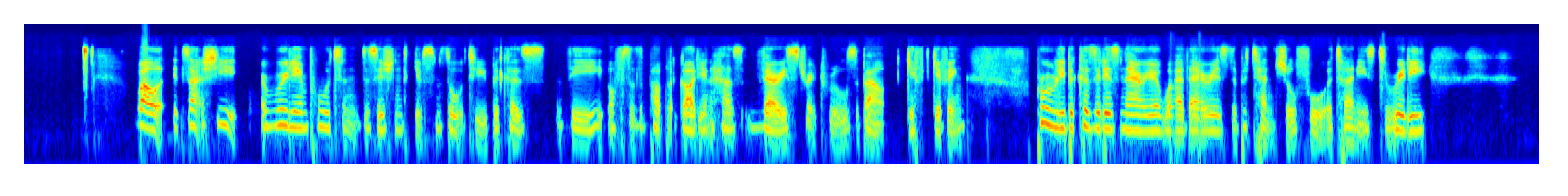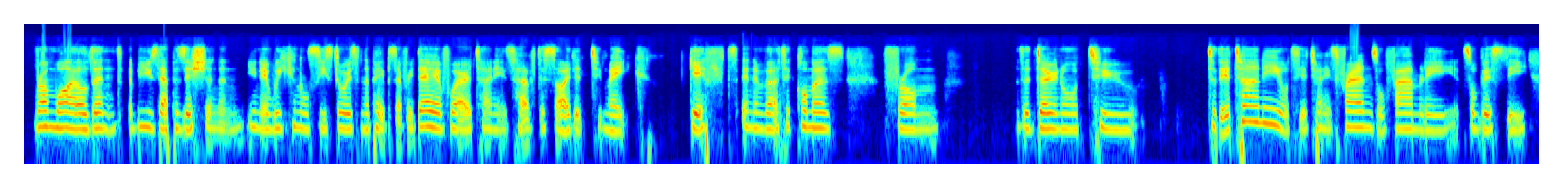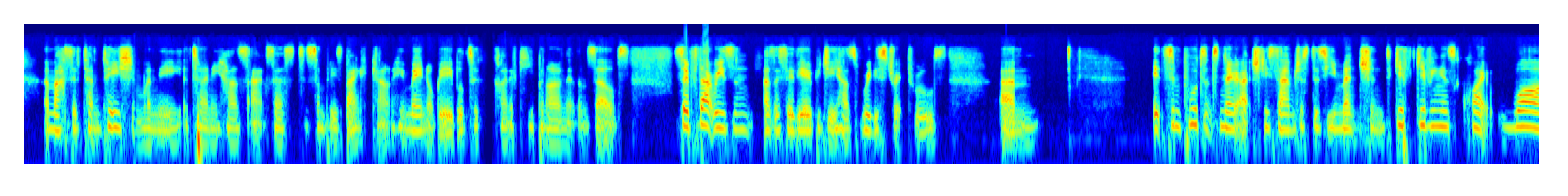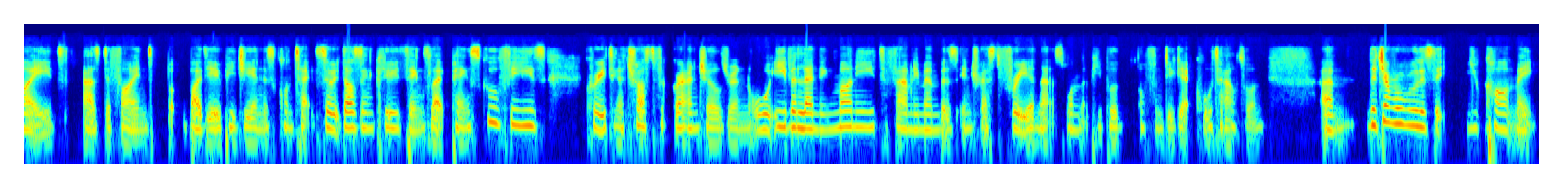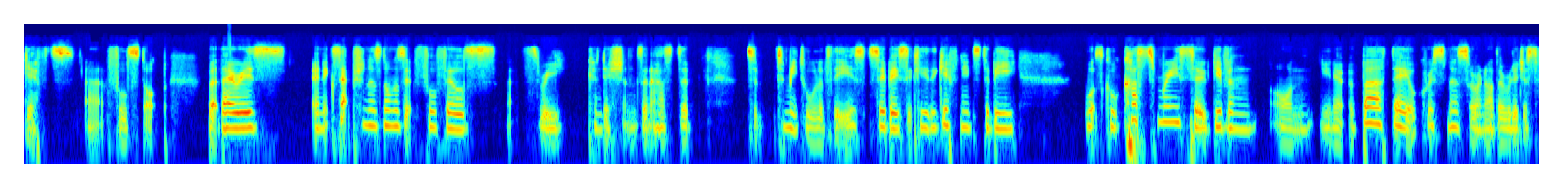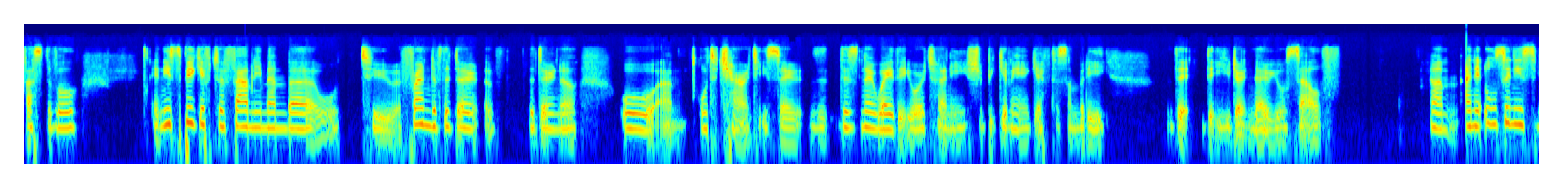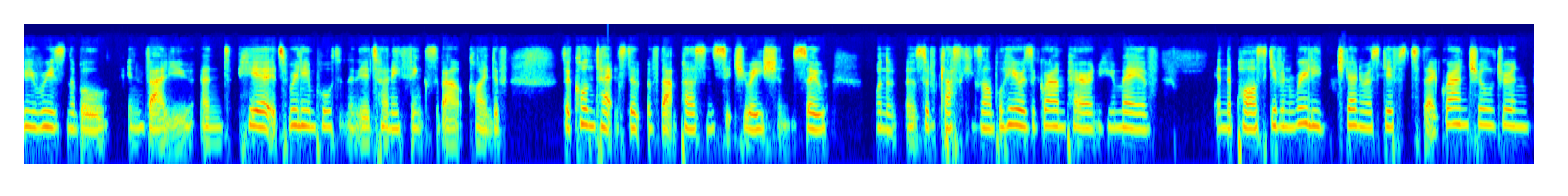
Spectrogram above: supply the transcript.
Well, it's actually a really important decision to give some thought to because the Office of the Public Guardian has very strict rules about gift giving probably because it is an area where there is the potential for attorneys to really run wild and abuse their position. And, you know, we can all see stories in the papers every day of where attorneys have decided to make gifts in inverted commas from the donor to to the attorney or to the attorney's friends or family. It's obviously a massive temptation when the attorney has access to somebody's bank account who may not be able to kind of keep an eye on it themselves. So for that reason as i say the opg has really strict rules um, it's important to note, actually, Sam, just as you mentioned, gift giving is quite wide as defined by the OPG in this context. So it does include things like paying school fees, creating a trust for grandchildren, or even lending money to family members interest free. And that's one that people often do get caught out on. Um, the general rule is that you can't make gifts uh, full stop, but there is an exception as long as it fulfills three conditions and it has to to, to meet all of these. So basically, the gift needs to be what's called customary, so given on you know a birthday or Christmas or another religious festival. It needs to be a gift to a family member or to a friend of the of the donor or um, or to charity. So th- there's no way that your attorney should be giving a gift to somebody that that you don't know yourself. Um, and it also needs to be reasonable in value. And here it's really important that the attorney thinks about kind of the context of, of that person's situation. So one of, a sort of classic example here is a grandparent who may have in the past given really generous gifts to their grandchildren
